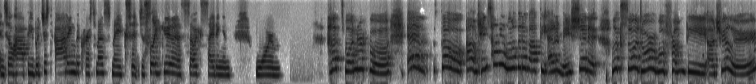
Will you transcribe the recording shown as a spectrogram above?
and so happy but just adding the christmas makes it just like yeah, so exciting and warm that's wonderful. And so, um, can you tell me a little bit about the animation? It looks so adorable from the uh, trailer.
